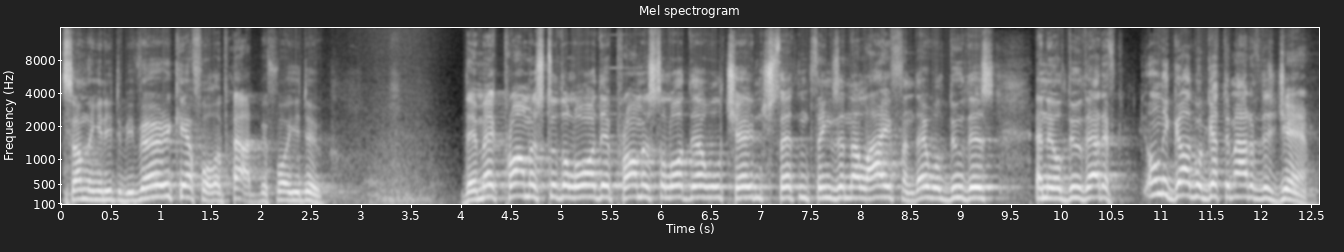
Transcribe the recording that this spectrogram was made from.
Something you need to be very careful about before you do. They make promise to the Lord. They promise the Lord they will change certain things in their life and they will do this and they'll do that if only God will get them out of this jam.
